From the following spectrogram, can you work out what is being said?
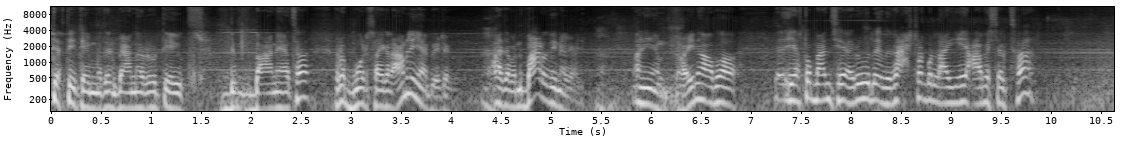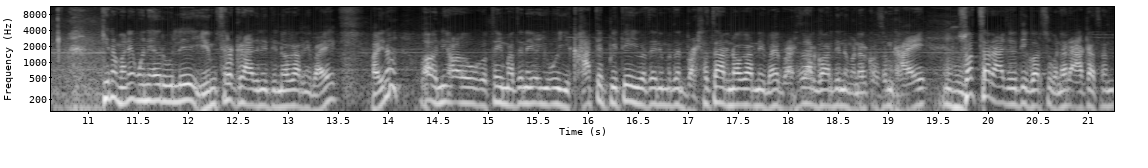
त्यस्तै चाहिँ म चाहिँ ब्यानरहरू त्यही बानेको छ र मोटरसाइकल हामीले यहाँ भेटेको। आजभन्दा बाह्र दिन अगाडि। अनि होइन अब यस्तो मान्छेहरू राष्ट्रको लागि आवश्यक छ। किनभने उनीहरूले हिंस्रक राजनीति नगर्ने भए होइन? अनि चाहिँ म चाहिँ यो खाते पिते यो चाहिँ म चाहिँ भ्रष्टाचार नगर्ने भए भ्रष्टाचार गर्दिनँ भनेर कसम खाए स्वच्छ राजनीति गर्छु भनेर आएका छन्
